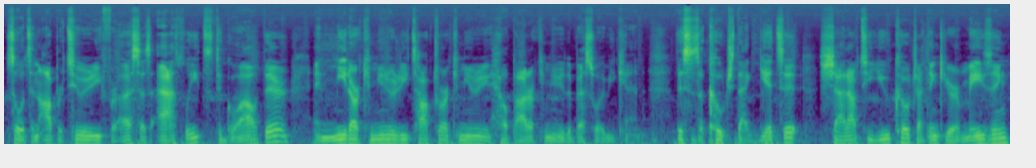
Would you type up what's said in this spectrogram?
so it's an opportunity for us as athletes to go out there and meet our community, talk to our community, help out our community the best way we can. This is a coach that gets it. Shout out to you, coach. I think you're amazing,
